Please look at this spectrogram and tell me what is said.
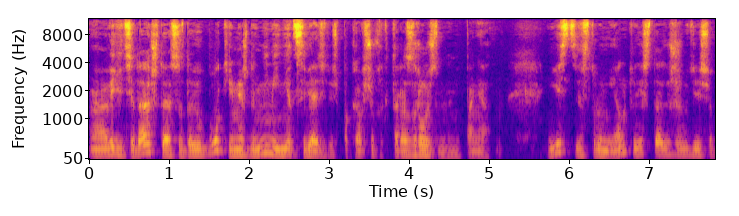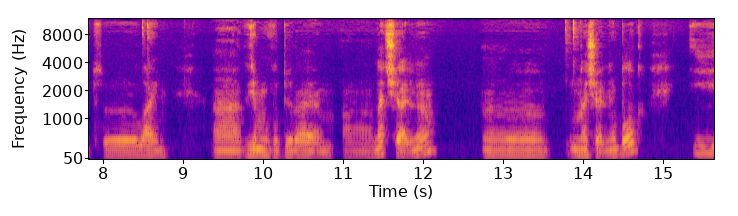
а, видите, да, что я создаю блоки, и между ними нет связи, то есть пока все как-то разрозненно, непонятно. Есть инструмент, есть также здесь вот э, line, а, где мы выбираем а, начальную, начальный блок и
